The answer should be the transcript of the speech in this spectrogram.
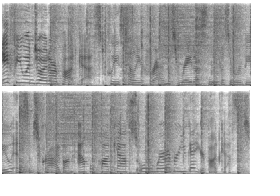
If you enjoyed our podcast, please tell your friends, rate us, leave us a review, and subscribe on Apple Podcasts or wherever you get your podcasts.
